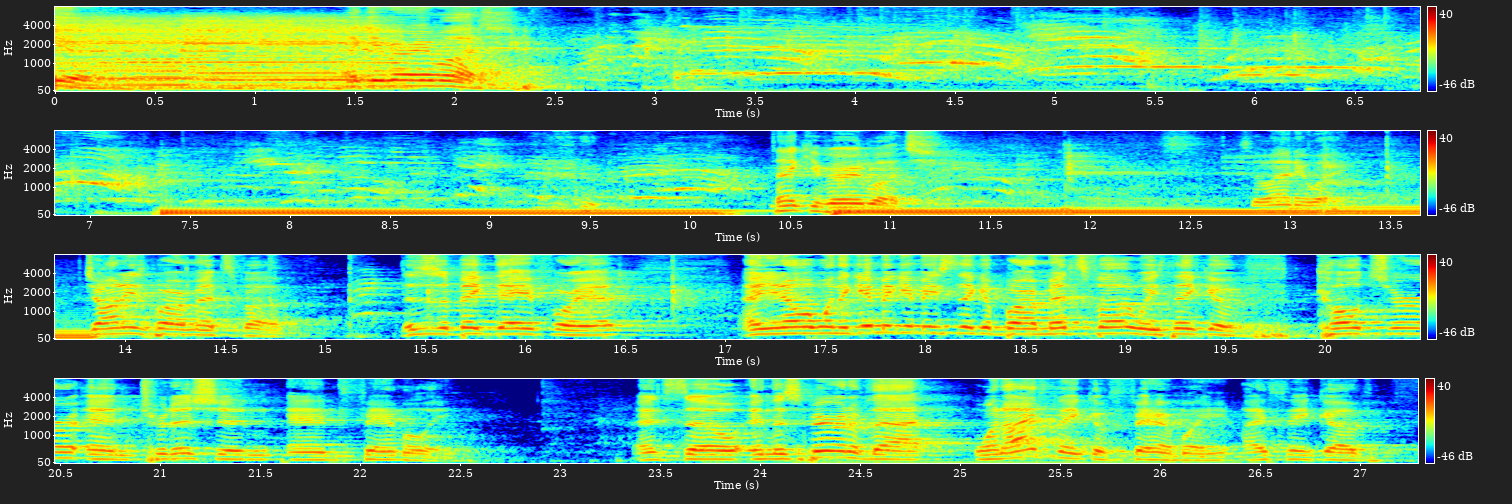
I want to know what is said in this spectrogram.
you Thank you very much. Thank you very much. So anyway, Jonny's bar mitzvah. This is a big day for you. And you know, when the Gimme Gimmes think of bar mitzvah, we think of culture and tradition and family. And so, in the spirit of that, when I think of family, I think of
